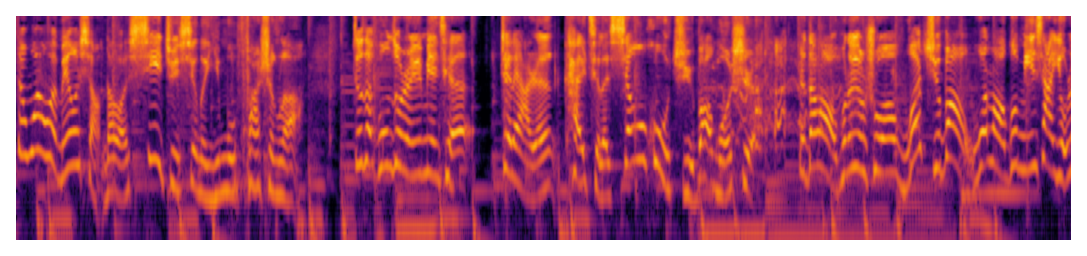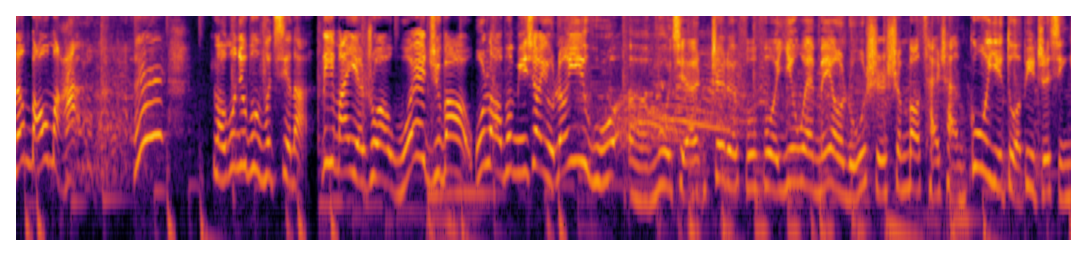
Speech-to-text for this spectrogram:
但万万没有想到啊，戏剧性的一幕发生了，就在工作人员面前。这俩人开启了相互举报模式，这当老婆的就说：“我举报我老公名下有辆宝马。”哎。老公就不服气了，立马也说我也举报我老婆名下有辆翼虎。呃，目前这对夫妇因为没有如实申报财产，故意躲避执行，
